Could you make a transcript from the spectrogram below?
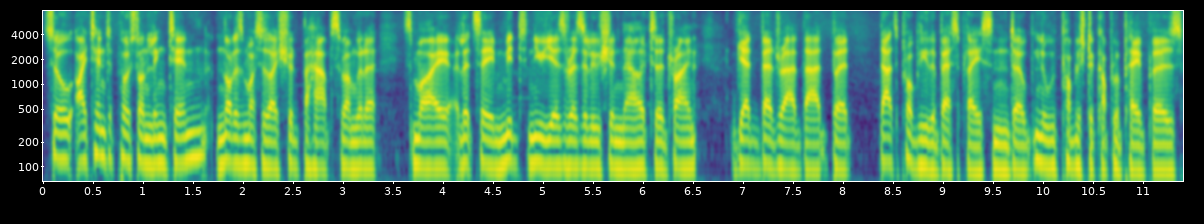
So I tend to post on LinkedIn, not as much as I should, perhaps. So I'm gonna. It's my let's say mid New Year's resolution now to try and get better at that. But that's probably the best place. And uh, you know, we published a couple of papers.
